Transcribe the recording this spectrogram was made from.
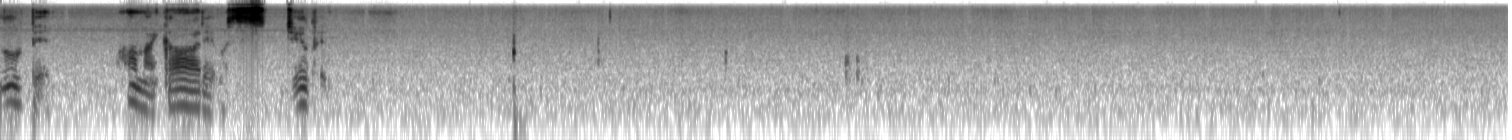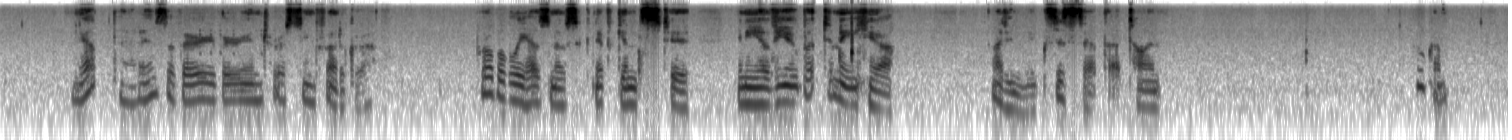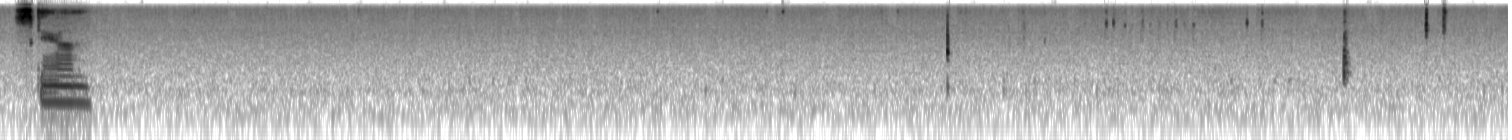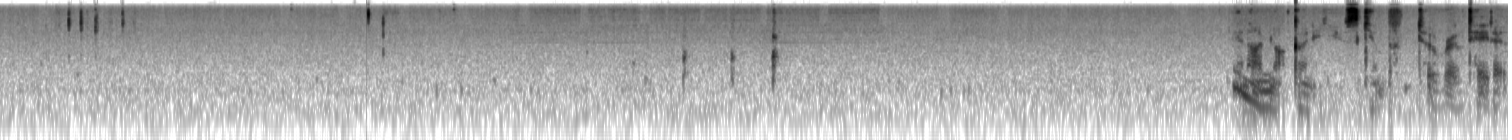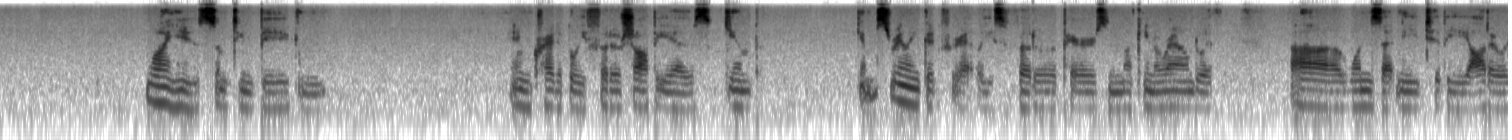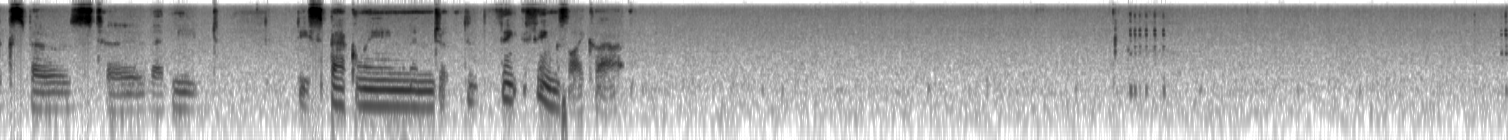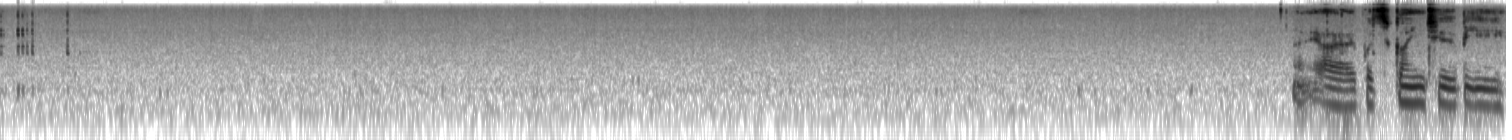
stupid. Oh my god, it was stupid. Yep, that is a very, very interesting photograph. Probably has no significance to any of you, but to me, yeah. I didn't exist at that time. Who okay. Scan. And I'm not going to use GIMP to rotate it. Why use something big and incredibly photoshoppy as GIMP? GIMP's really good for at least photo repairs and mucking around with uh, ones that need to be auto exposed, to, that need despeckling, and th things like that. I was going to be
